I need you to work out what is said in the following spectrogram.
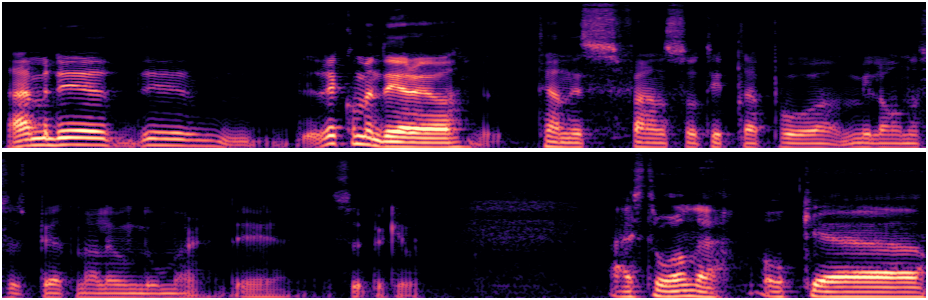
Nej men det, det rekommenderar jag tennisfans att titta på Milanos utspelet med alla ungdomar. Det är superkul. Nej, strålande. Och... Eh,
